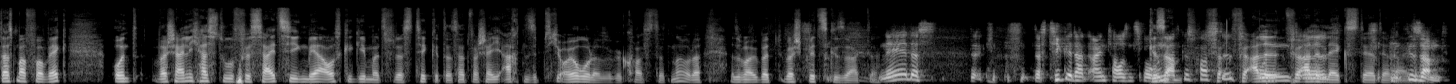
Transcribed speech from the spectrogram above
das mal vorweg. Und wahrscheinlich hast du für Sightseeing mehr ausgegeben als für das Ticket. Das hat wahrscheinlich 78 Euro oder so gekostet, ne? Oder also mal über, überspitzt gesagt. Ja. Nee, das, das Ticket hat 1200 Gesamt. gekostet. Für, für alle, und, für alle äh, Legs der, der Reise. Gesamt.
